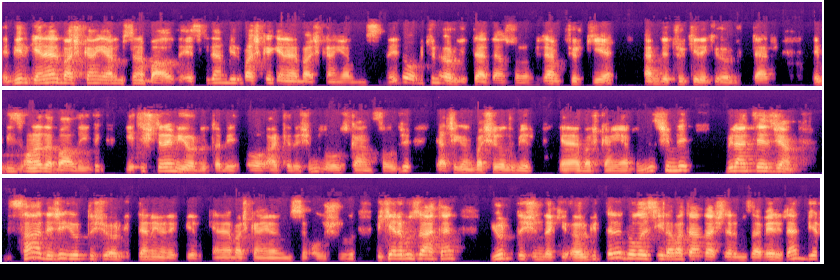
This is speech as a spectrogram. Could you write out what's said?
e, bir genel başkan yardımcısına bağladı. Eskiden bir başka genel başkan yardımcısındaydı. O bütün örgütlerden sorumlu. Hem Türkiye hem de Türkiye'deki örgütler e biz ona da bağlıydık. Yetiştiremiyordu tabii o arkadaşımız Oğuz Kansalıcı. Gerçekten başarılı bir genel başkan yardımcısı. Şimdi Bülent Tezcan sadece yurt dışı örgütlerine yönelik bir genel başkan yardımcısı oluşturuldu. Bir kere bu zaten yurt dışındaki örgütlere dolayısıyla vatandaşlarımıza verilen bir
